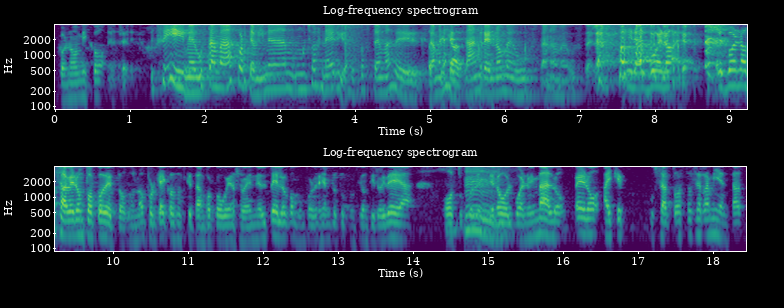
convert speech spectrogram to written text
económico, etc. Sí, me gusta más porque a mí me dan muchos nervios esos temas de exámenes de sangre, no me gusta, no me gusta. Mira, es bueno, es bueno saber un poco de todo, ¿no? Porque hay cosas que tampoco voy a saber en el pelo, como por ejemplo tu función tiroidea o tu mm. colesterol bueno y malo, pero hay que usar todas estas herramientas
